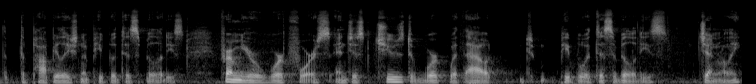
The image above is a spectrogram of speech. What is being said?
the, the population of people with disabilities from your workforce and just choose to work without people with disabilities generally,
